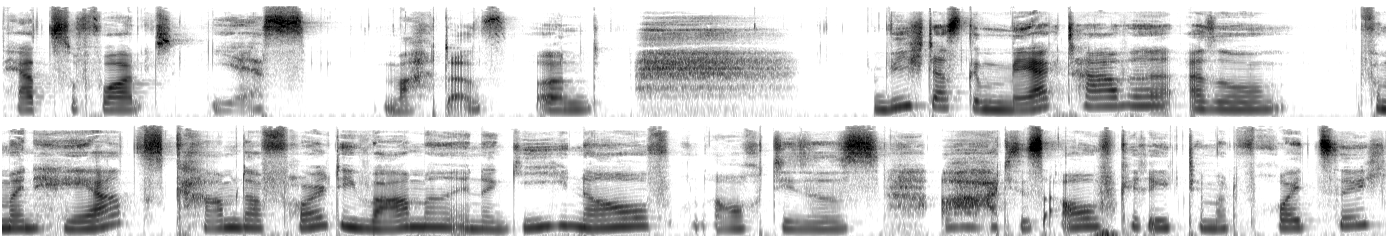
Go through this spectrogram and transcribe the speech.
Herz sofort, yes, mach das. Und wie ich das gemerkt habe, also von meinem Herz kam da voll die warme Energie hinauf und auch dieses, ah, dieses Aufgeregte, man freut sich.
